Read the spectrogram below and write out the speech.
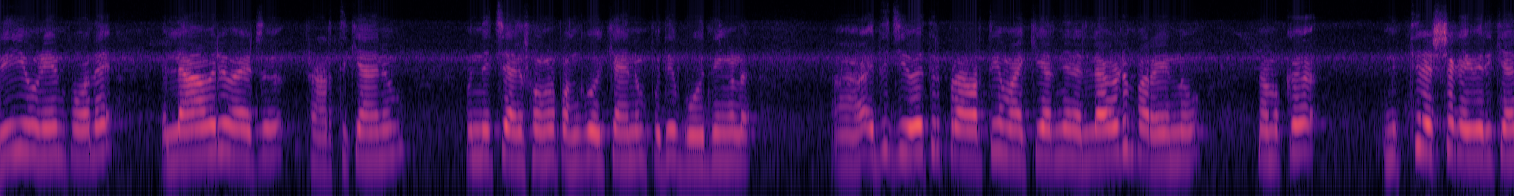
റീയൂണിയൻ പോലെ എല്ലാവരുമായിട്ട് പ്രാർത്ഥിക്കാനും ഒന്നിച്ച് അനുഭവങ്ങൾ പങ്കുവയ്ക്കാനും പുതിയ ബോധ്യങ്ങൾ ഇത് ജീവിതത്തിൽ പ്രാവർത്തികമാക്കിയാൽ ഞാൻ എല്ലാവരോടും പറയുന്നു നമുക്ക് നിത്യരക്ഷ കൈവരിക്കാൻ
